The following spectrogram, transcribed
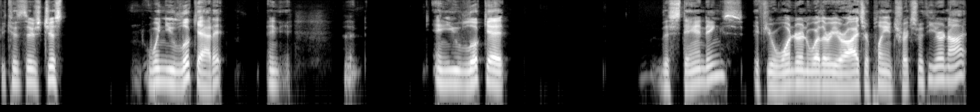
because there's just when you look at it and uh, and you look at the standings if you're wondering whether your eyes are playing tricks with you or not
